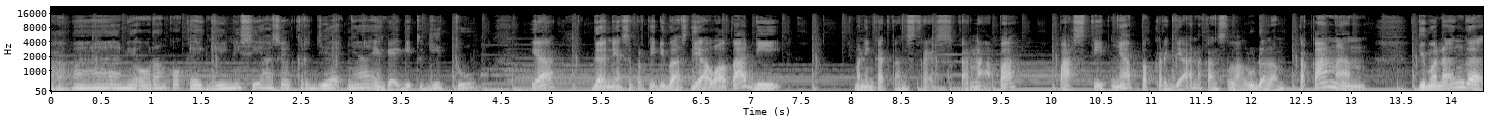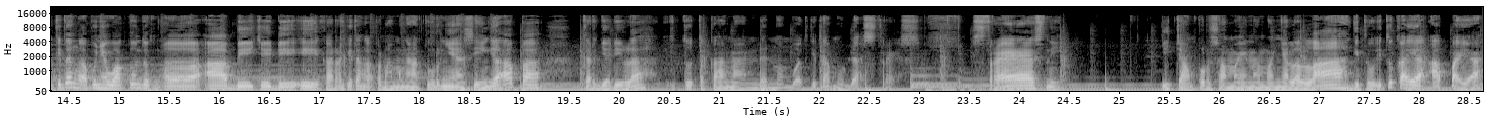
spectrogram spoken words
ah ini orang kok kayak gini sih hasil kerjanya? Yang kayak gitu-gitu ya. Dan yang seperti dibahas di awal tadi meningkatkan stres. Karena apa? Pastinya pekerjaan akan selalu dalam tekanan. Gimana enggak? Kita nggak punya waktu untuk uh, A B C D E karena kita nggak pernah mengaturnya. Sehingga apa? Terjadilah itu tekanan dan membuat kita mudah stres. Stres nih. Dicampur sama yang namanya lelah gitu. Itu kayak apa ya?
